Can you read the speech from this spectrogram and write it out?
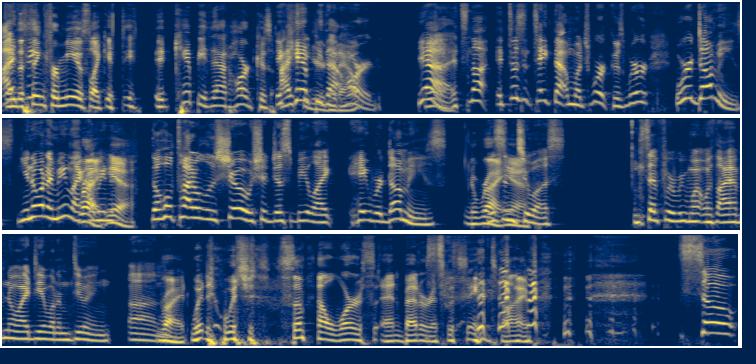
I and the think thing for me is like it, it, it can't be that hard because it i can't be that hard. Yeah, Yeah. it's not. It doesn't take that much work because we're we're dummies. You know what I mean? Like, right I mean, yeah the whole title of the show should just be like, "Hey, we're dummies. right Listen yeah. to us." Except for we went with, "I have no idea what I'm doing." Um, right which, which is somehow worse and better at the same time. So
